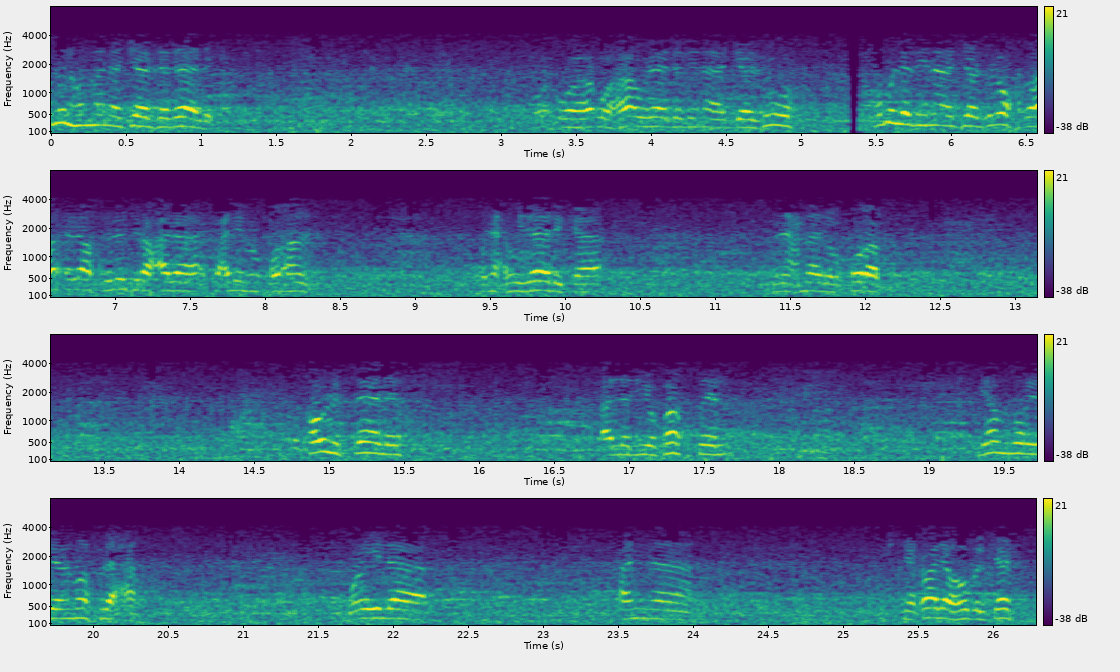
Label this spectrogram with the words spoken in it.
ومنهم من أجاز ذلك. وهؤلاء الذين أجازوه هم الذين أجازوا الأخذ الأجرة على تعليم القرآن ونحو ذلك من أعمال القرب. القول الثالث الذي يفصل ينظر إلى المصلحة وإلى أن اشتغاله بالكسب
